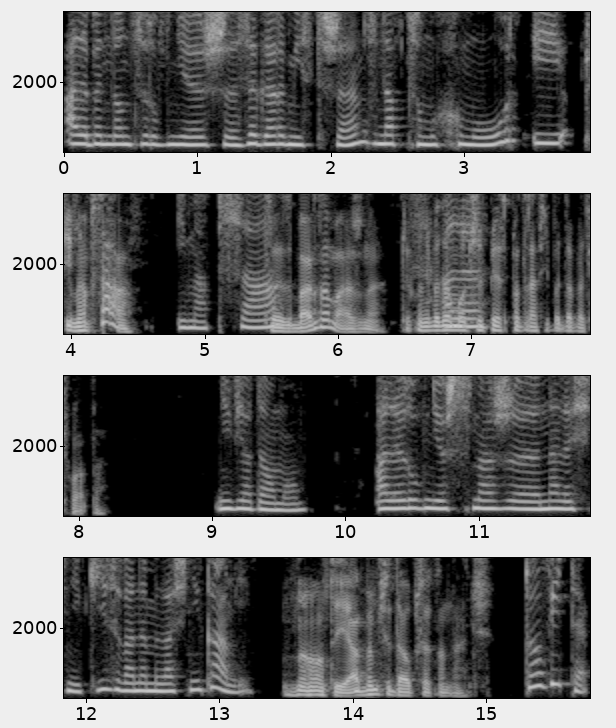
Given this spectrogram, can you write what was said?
Ale będący również zegarmistrzem, znawcą chmur i, I ma psa, i ma psa. co jest bardzo ważne. Tylko nie wiadomo, Ale- czy pies potrafi podawać łapę. Nie wiadomo. Ale również smaży naleśniki zwane mlaśnikami. No, to ja bym się dał przekonać. To Witek.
